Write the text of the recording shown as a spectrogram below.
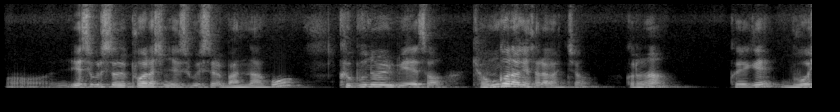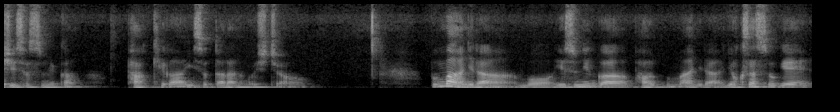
어, 예수 그리스도를 부활하신 예수 그리스도를 만나고 그분을 위해서 경건하게 살아갔죠. 그러나 그에게 무엇이 있었습니까? 박해가 있었다라는 것이죠. 뿐만 아니라 뭐 예수님과 바울뿐만 아니라 역사 속에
